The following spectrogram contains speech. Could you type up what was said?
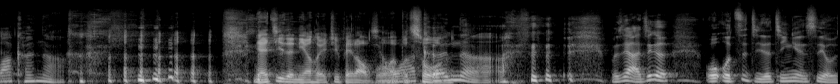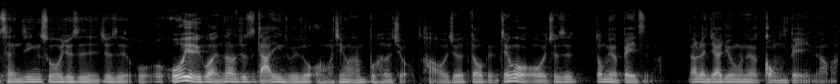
挖坑啊！你还记得你要回去陪老婆吗？不错，坑啊！不是啊，这个我我自己的经验是有曾经说，就是就是我我我有一个晚上就是打定主意说，哦，我今天晚上不喝酒，好。我就都结果我就是都没有杯子嘛，然后人家就用那个公杯，你知道吗？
